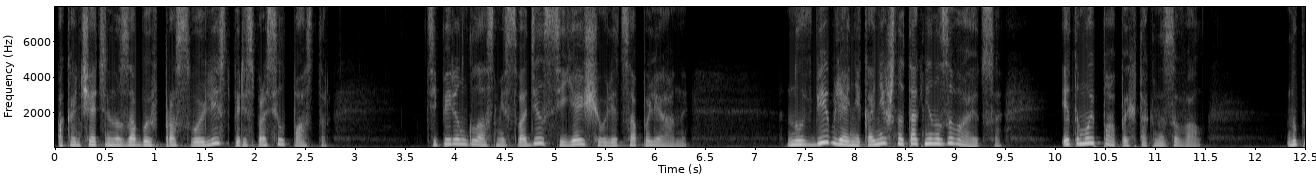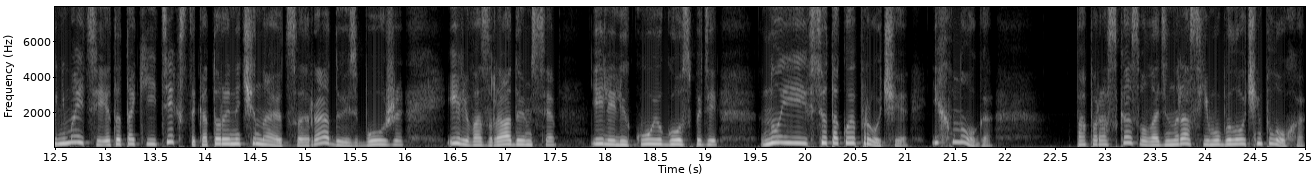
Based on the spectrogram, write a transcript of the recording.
Окончательно забыв про свой лист, переспросил пастор. Теперь он глаз не сводил с сияющего лица Полианы. «Ну, в Библии они, конечно, так не называются. Это мой папа их так называл. Но, понимаете, это такие тексты, которые начинаются «радуюсь, Боже», или «возрадуемся», или «ликую, Господи», ну и все такое прочее. Их много. Папа рассказывал, один раз ему было очень плохо,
